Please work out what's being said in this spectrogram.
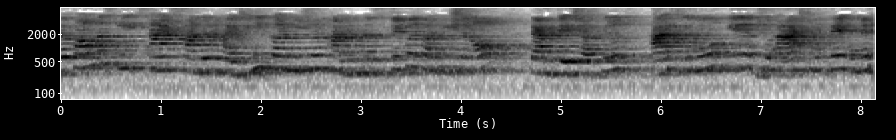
the farmers keeps and under hygienic condition and in the stable condition of temperature फिर एंड यू नो जो एंड्स होते हैं, उन्हें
